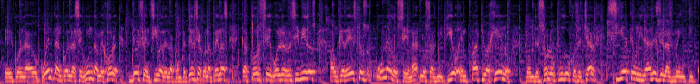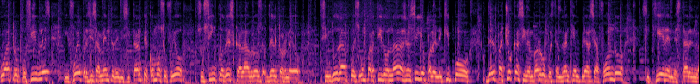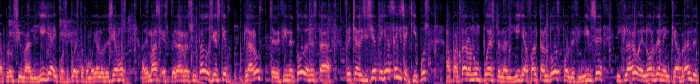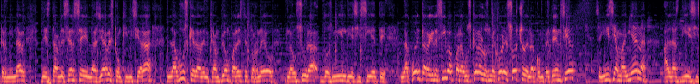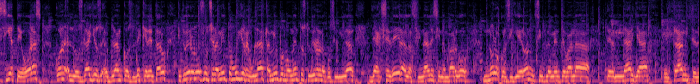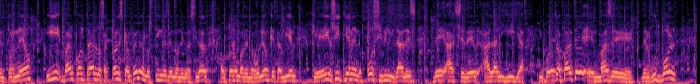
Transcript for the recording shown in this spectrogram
eh, con la cuentan con la segunda mejor defensiva de la competencia con apenas 14 goles recibidos, aunque de estos una docena los admitió en patio ajeno, donde solo pudo cosechar 7 unidades de las 24 posibles y fue precisamente de visitante como sufrió sus 5 descalabros del torneo. Sin duda, pues un partido nada sencillo para el equipo del Pachuca, sin embargo, pues tendrán que emplearse a fondo si quieren estar en la próxima liguilla y por supuesto, como ya lo decíamos, además esperar resultados. Y es que, claro, se define todo en esta fecha 17, ya seis equipos apartaron un puesto en la liguilla, faltan dos por definirse. Y claro, el orden en que habrán de terminar de establecerse las llaves con que iniciará la búsqueda del campeón para este torneo clausura 2017. La cuenta regresiva para buscar a los mejores ocho de la competencia se inicia mañana a las 17 horas con los Gallos Blancos de Querétaro, que tuvieron un funcionamiento muy irregular, también por momentos tuvieron la posibilidad de acceder a las finales, sin embargo no lo consiguieron, simplemente van a terminar ya el trámite del torneo y van contra los actuales campeones, los Tigres de la Universidad Autónoma de Nuevo León, que también, que ellos sí tienen posibilidades de acceder a la liguilla. Y por otra parte, en más de, del fútbol,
